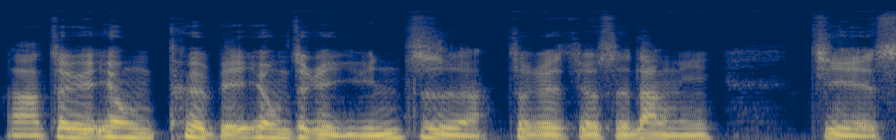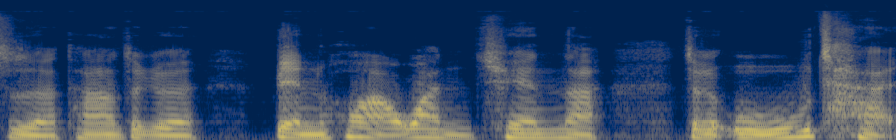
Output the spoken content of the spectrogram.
啊。这个用特别用这个“云”字啊，这个就是让你解释啊，它这个变化万千呐，这个五彩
